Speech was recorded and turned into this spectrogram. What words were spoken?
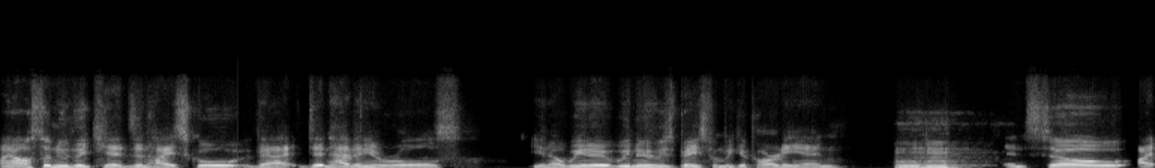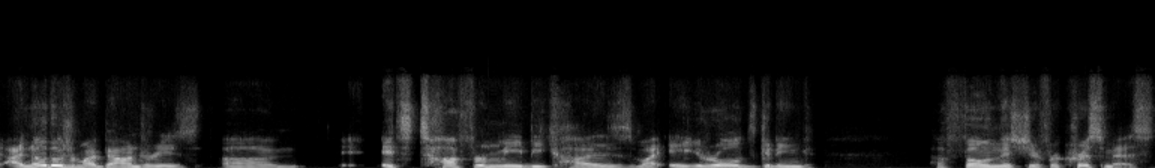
I also knew the kids in high school that didn't have any rules you know, we knew we knew whose basement we could party in, mm-hmm. and so I, I know those are my boundaries. Um, it's tough for me because my eight year old's getting a phone this year for Christmas.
